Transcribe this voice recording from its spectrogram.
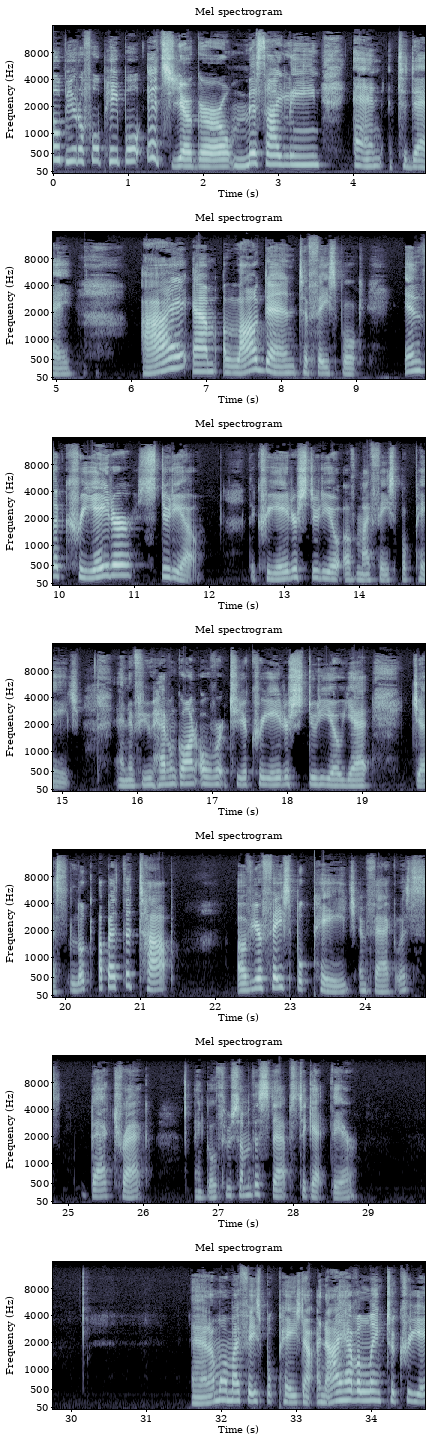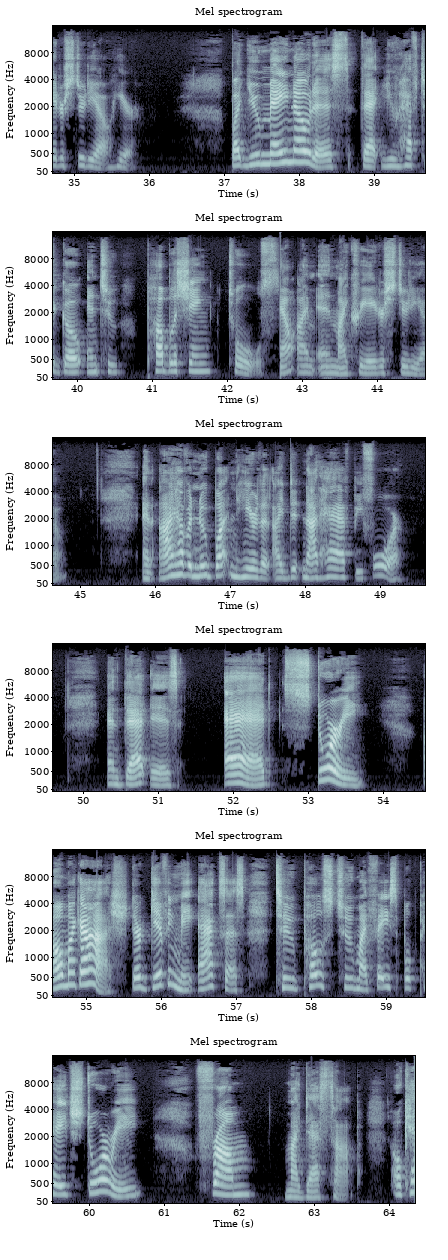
Hello, beautiful people. It's your girl, Miss Ileane. And today I am logged in to Facebook in the Creator Studio, the Creator Studio of my Facebook page. And if you haven't gone over to your Creator Studio yet, just look up at the top of your Facebook page. In fact, let's backtrack and go through some of the steps to get there and I'm on my Facebook page now, and I have a link to Creator Studio here. But you may notice that you have to go into Publishing Tools. Now I'm in my Creator Studio, and I have a new button here that I did not have before, and that is Add Story. Oh my gosh, they're giving me access to post to my Facebook page story from my desktop. Okay.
